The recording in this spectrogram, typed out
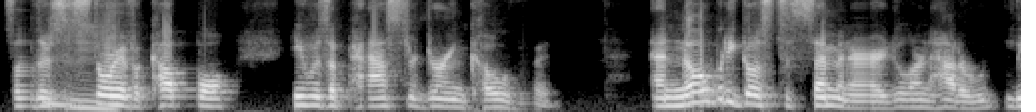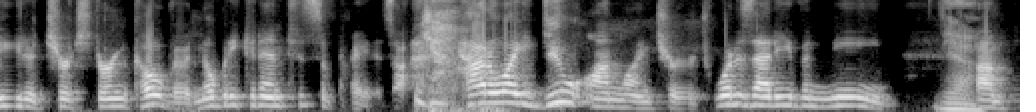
So there's a story of a couple. He was a pastor during COVID, and nobody goes to seminary to learn how to lead a church during COVID. Nobody could anticipate it. So, how do I do online church? What does that even mean? Yeah. Um,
